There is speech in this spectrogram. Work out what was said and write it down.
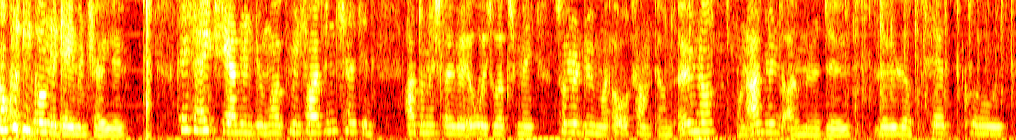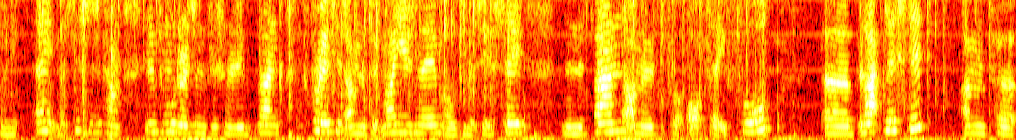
I'll quickly go on the game and show you. Okay, so HD admin didn't work for me, so I've inserted Adonis loader. It always works for me. So I'm gonna do my alt account on owner. On admins, I'm gonna do Lola Pickles 28, my sister's account. And then for moderators, I'm just gonna leave it blank. For creators, I'm gonna put my username, Ultimate CSC. And then this band, I'm going to put Ot34. Uh, blacklisted, I'm going to put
